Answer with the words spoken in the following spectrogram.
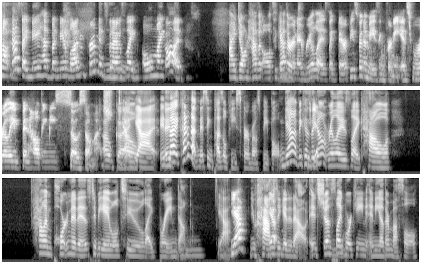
hot mess. I may have made a lot of improvements, but I was like, oh my God. I don't have it all together. And I Mhm. realized like therapy's been amazing for me. It's really been helping me so, so much. Oh, good. Yeah. Yeah. It's, It's- that kind of that missing puzzle piece for most people. Yeah, because they Yeah. don't realize like how how important it is to be able to like brain dump. Mhm. Yeah. Yeah. You have Yep. to get it out. It's just like working any other muscle.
